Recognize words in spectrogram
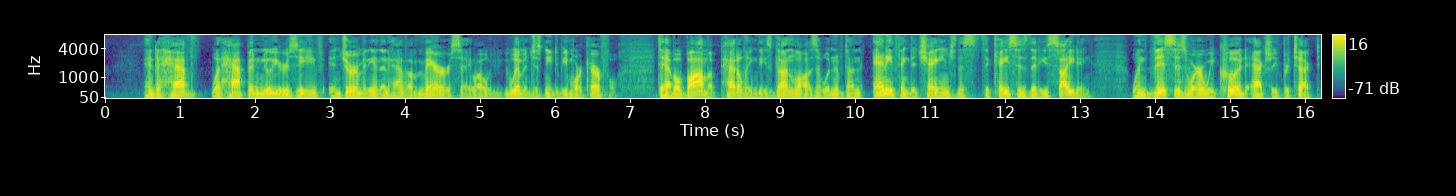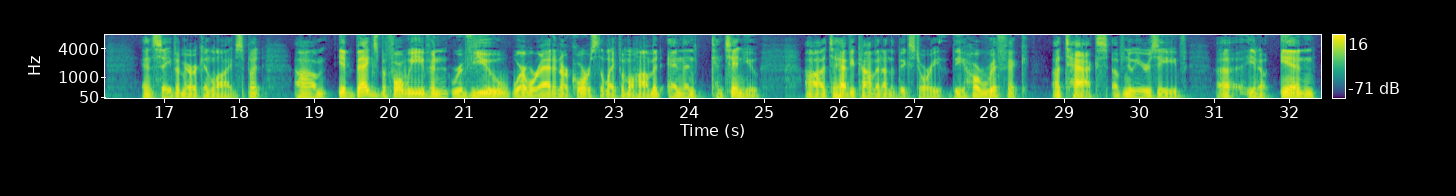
And to have what happened New Year's Eve in Germany and then have a mayor say, well, women just need to be more careful. To have Obama peddling these gun laws that wouldn't have done anything to change this, the cases that he's citing, when this is where we could actually protect and save American lives. But um, it begs before we even review where we're at in our course, The Life of Muhammad, and then continue uh, to have you comment on the big story, the horrific attacks of New Year's Eve, uh, you know, in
